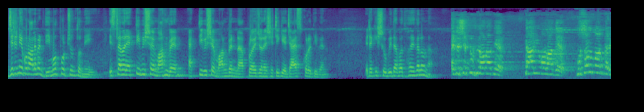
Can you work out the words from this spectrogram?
যেটি নিয়ে কোনো আলেমের দ্বিমত পর্যন্ত নেই। ইসলামের একটি বিষয় মানবেন একটি বিষয় মানবেন না প্রয়োজনে সেটিকে জায়েজ করে দিবেন। এটা কি সুবিধাবাদ হয়ে গেল না? এদেশে টুপিওয়ালাদের গাড়িওয়ালাদের মুসলমানদের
